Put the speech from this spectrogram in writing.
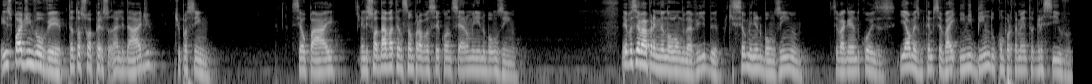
Isso pode envolver tanto a sua personalidade, tipo assim, seu pai, ele só dava atenção para você quando você era um menino bonzinho. E aí você vai aprendendo ao longo da vida que ser um menino bonzinho, você vai ganhando coisas. E ao mesmo tempo você vai inibindo o comportamento agressivo.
